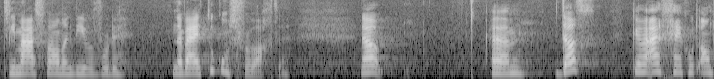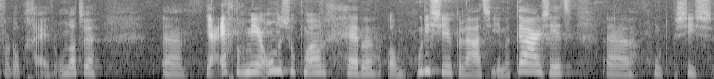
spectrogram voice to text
klimaatverandering die we voor de nabije toekomst verwachten? Nou, um, dat kunnen we eigenlijk geen goed antwoord op geven, omdat we uh, ja, echt nog meer onderzoek nodig hebben om hoe die circulatie in elkaar zit, uh, hoe het precies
